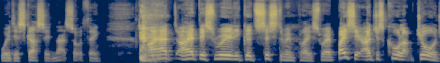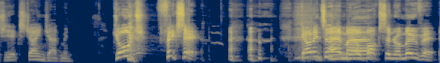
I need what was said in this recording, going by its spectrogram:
we're discussing, that sort of thing. I had I had this really good system in place where basically I just call up George, the exchange admin. George, fix it. Go into their And, uh, mailbox and remove it.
